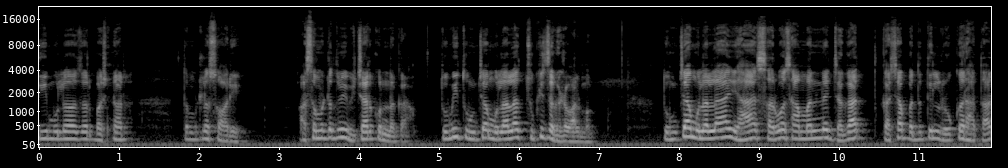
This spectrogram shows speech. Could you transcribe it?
ती मुलं जर बसणार तर म्हटलं सॉरी असं म्हटलं तुम्ही विचार करू नका. तुम्ही तुमच्या मुलाला चुकीचं घडवाल मग. तुमच्या मुलाला ह्या सर्वसामान्य जगात कशा पद्धतीने लोकं राहतात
